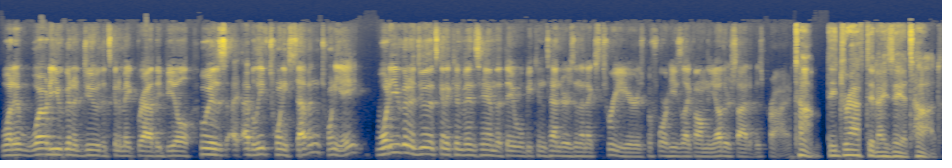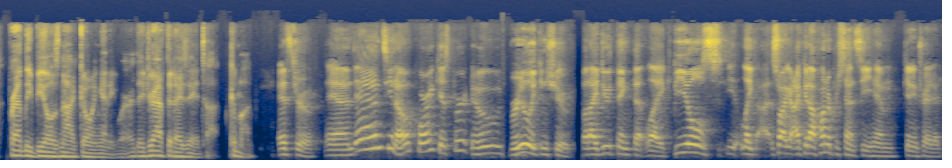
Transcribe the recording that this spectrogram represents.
what what are you going to do that's going to make Bradley Beal, who is I, I believe 27, 28, what are you going to do that's going to convince him that they will be contenders in the next three years before he's like on the other side of his prime? Tom, they drafted Isaiah Todd. Bradley Beal is not going anywhere. They drafted Isaiah Todd. Come on. It's true. And and you know, Corey Kispert, who really can shoot. But I do think that like Beal's like so I, I could 100 percent see him getting traded.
